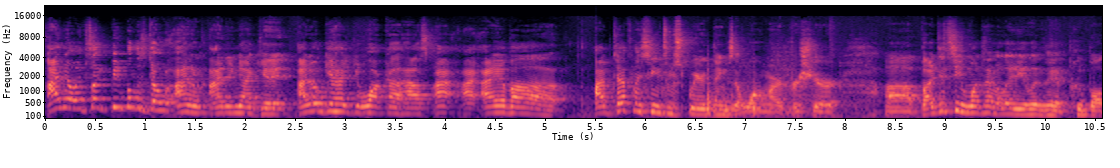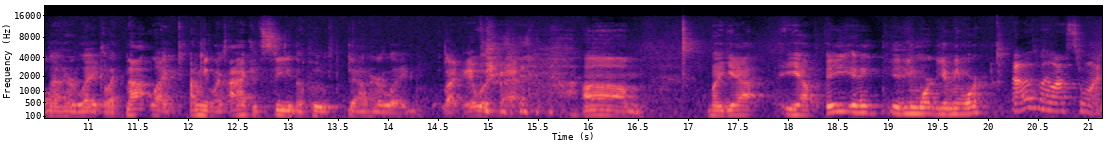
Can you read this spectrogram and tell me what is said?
I know it's like people just don't. I don't. I do not get it. I don't get how you can walk out of the house. I I, I have uh I've definitely seen some weird things at Walmart for sure. Uh, but I did see one time a lady literally had poop all down her leg. Like not like I mean like I could see the poop down her leg. Like Like it was bad. um, but yeah, yep. Any, any, any more? Do you have any more? That was my last one.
